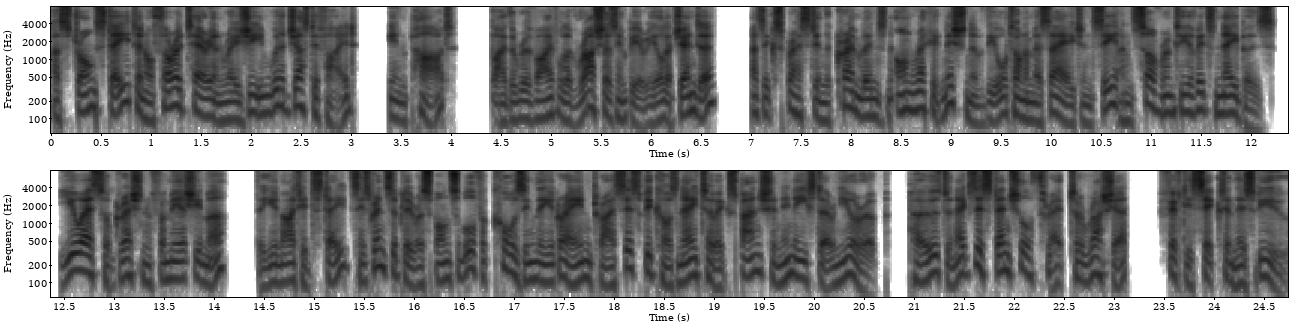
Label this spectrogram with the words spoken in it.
A strong state and authoritarian regime were justified, in part, by the revival of Russia's imperial agenda, as expressed in the Kremlin's non-recognition of the autonomous agency and sovereignty of its neighbors. U.S. aggression from Mearsheimer, the United States is principally responsible for causing the Ukraine crisis because NATO expansion in Eastern Europe posed an existential threat to Russia. 56 In this view,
